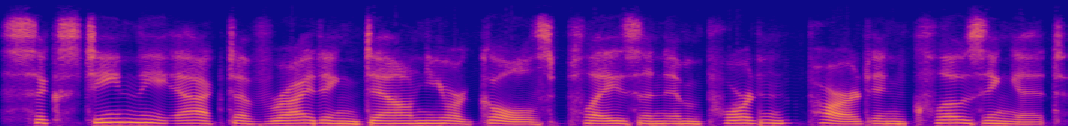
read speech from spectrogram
16 The act of writing down your goals plays an important part in closing it.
